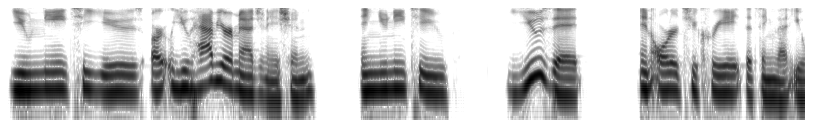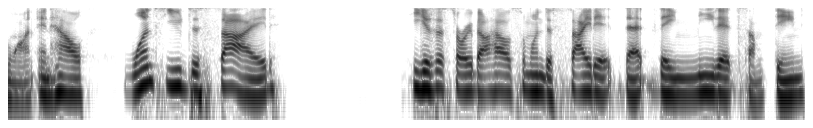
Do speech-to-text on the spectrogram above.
you need to use or you have your imagination and you need to use it in order to create the thing that you want. And how once you decide, he gives a story about how someone decided that they needed something.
